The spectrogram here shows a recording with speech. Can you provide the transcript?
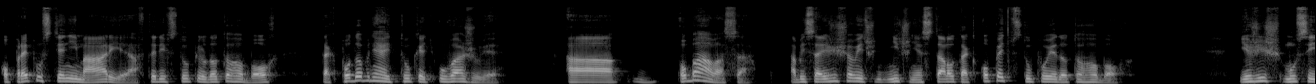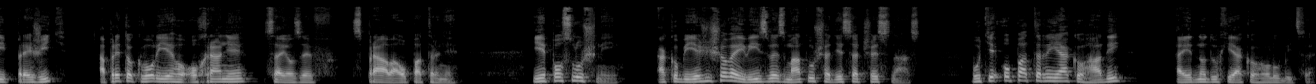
o prepustení Márie a vtedy vstúpil do toho Boh, tak podobne aj tu, keď uvažuje a obáva sa, aby sa Ježišovi nič nestalo, tak opäť vstupuje do toho Boh. Ježiš musí prežiť a preto kvôli jeho ochrane sa Jozef správa opatrne. Je poslušný, ako by Ježišovej výzve z Matúša 10.16. Buďte opatrní ako hady a jednoduchí ako holubice.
